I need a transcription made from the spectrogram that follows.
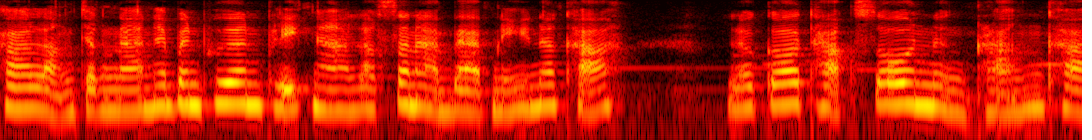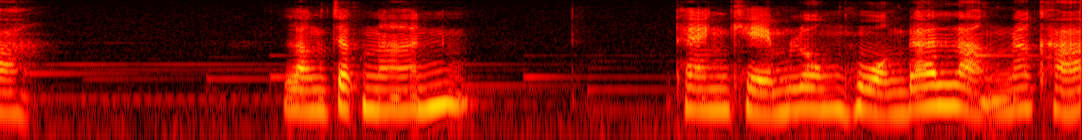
ค่ะหลังจากนั้นให้เพื่อนๆพลิกงานลักษณะแบบนี้นะคะ แล้วก็ถักโซ่หนึ่งครั้งค่ะ หลังจากนั้น แทงเข็มลงห่วงด้านหลังนะคะ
